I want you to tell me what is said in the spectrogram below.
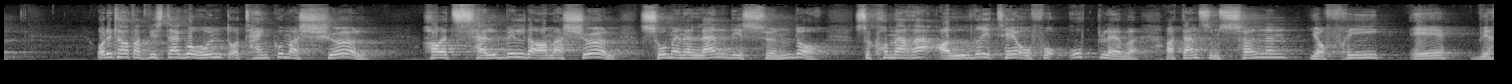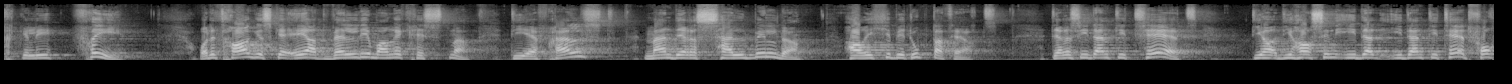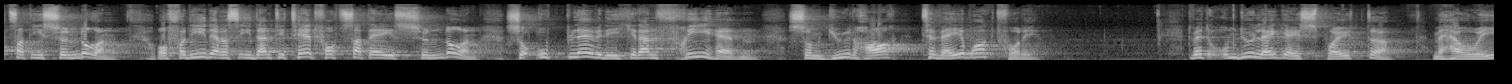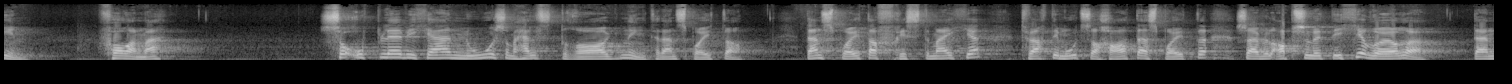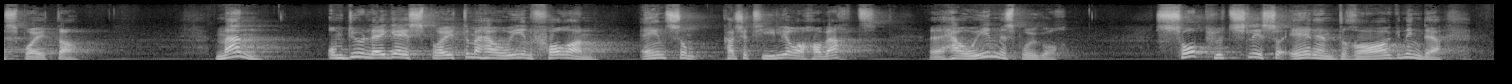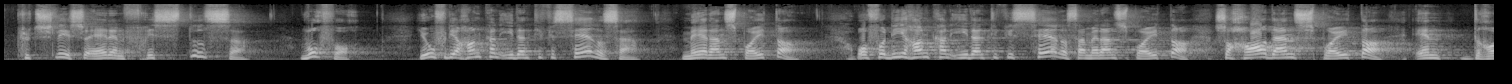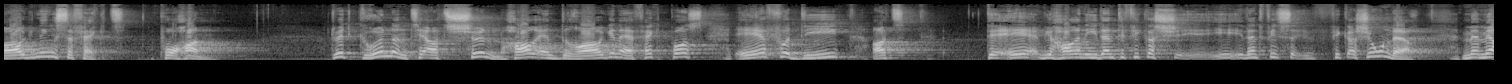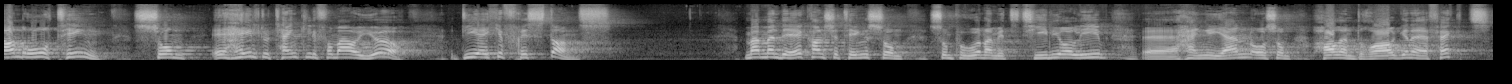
Og det er klart at Hvis jeg går rundt og tenker meg sjøl, har et selvbilde av meg sjøl som en elendig synder, så kommer jeg aldri til å få oppleve at den som Sønnen gjør fri, er virkelig fri. Og Det tragiske er at veldig mange kristne de er frelst, men deres selvbilde har ikke blitt oppdatert. Deres identitet De har, de har sin identitet fortsatt i synderen. Og fordi deres identitet fortsatt er i synderen, så opplever de ikke den friheten som Gud har tilveiebrakt for dem. Du vet, Om du legger ei sprøyte med heroin foran meg, så opplever ikke jeg noe som helst dragning til den sprøyta. Den sprøyta frister meg ikke. Tvert imot så hater jeg sprøyter, så jeg vil absolutt ikke røre den sprøyta. Men om du legger ei sprøyte med heroin foran en som kanskje tidligere har vært eh, heroinmisbruker, så plutselig så er det en dragning der. Plutselig så er det en fristelse. Hvorfor? Jo, fordi han kan identifisere seg med den sprøyta. Og fordi han kan identifisere seg med den sprøyta, så har den sprøyta en dragningseffekt på han. Du vet, Grunnen til at synd har en dragende effekt på oss, er fordi at er, vi har en identifikasjon, identifikasjon der. Med, med, andre ord ting som er helt utenkelig for meg å gjøre. De er ikke fristende. Men, men, det er kanskje ting som, som pga. mitt tidligere liv eh, henger igjen, og som har en dragende effekt.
